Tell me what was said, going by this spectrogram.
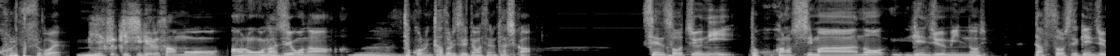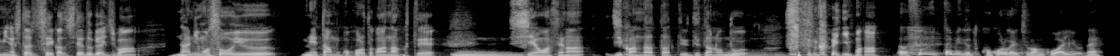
これすごい。水木しげるさんも、あの、同じようなん。ところにたどり着いてますよね、確か。戦争中に、どこかの島の原住民の、脱走して原住民の人たちと生活してるときは一番、何もそういう妬む心とかはなくて、うん幸せな時間だったって言ってたのと、うんすごい今、そういった意味で言うと心が一番怖いよね。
